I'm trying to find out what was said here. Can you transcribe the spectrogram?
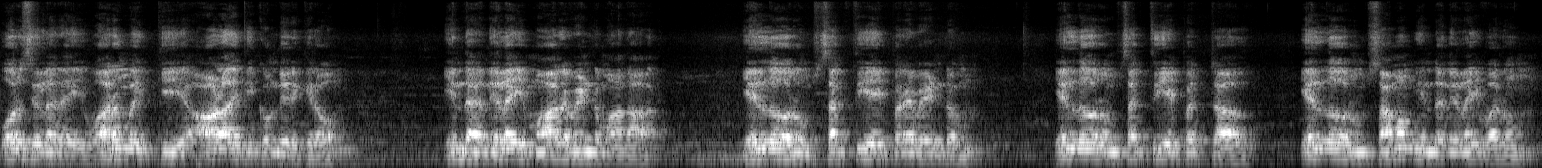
ஒரு சிலரை வறுமைக்கு ஆளாக்கி கொண்டிருக்கிறோம். இந்த நிலை மாற வேண்டுமானால் எல்லோரும் சக்தியை பெற வேண்டும். எல்லோரும் சக்தியை பெற்றால் எல்லோரும் சமம் என்ற நிலை வரும்.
